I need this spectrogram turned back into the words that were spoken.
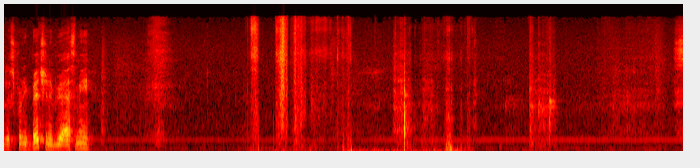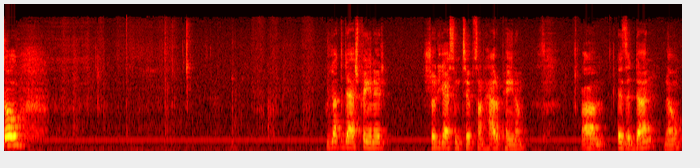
Looks pretty bitchin' if you ask me. So, we got the dash painted. Showed you guys some tips on how to paint them. Um, is it done? No.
